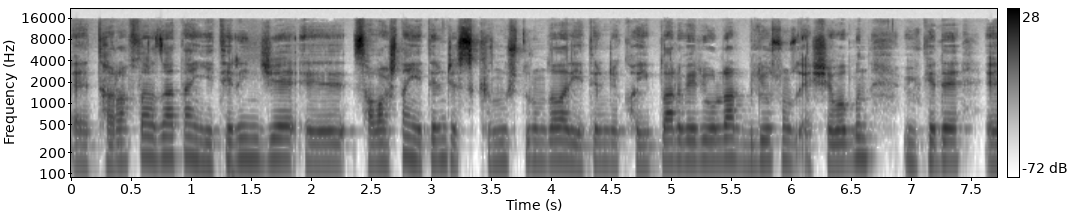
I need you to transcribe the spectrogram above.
e, taraflar zaten yeterince e, savaştan yeterince sıkılmış durumdalar. Yeterince kayıplar veriyorlar. Biliyorsunuz Eşşebab'ın ülkede e,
